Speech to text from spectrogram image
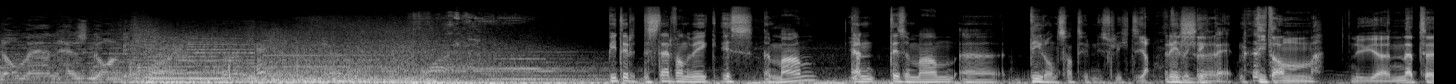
No man has gone before. Pieter, de ster van de week is een maan. En het is een maan eh, die rond Saturnus vliegt. Ja, Redelijk dus, eh, dichtbij. Titan. Nu eh, net eh,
